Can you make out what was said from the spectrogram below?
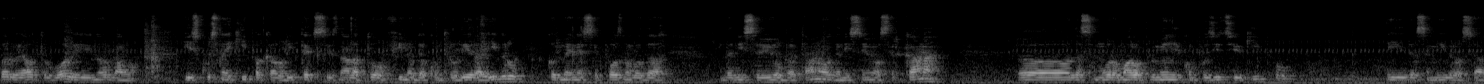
prvi autogol i normalno iskusna ekipa kao Litex je znala to fino da kontrolira igru. Kod mene se poznalo da, da nisam imao Baltanova, da nisam imao Serkana, da sam morao malo promijeniti kompoziciju ekipu i da sam igrao sa,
